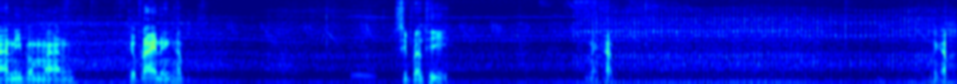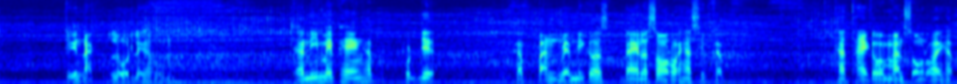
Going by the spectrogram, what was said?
นานี้ประมาณเกือบไร่หนึ่งครับสิบนาทีนะครับนะครับเจอหนักโหลดเลยครับผม แถวนี้ไม่แพงครับ รถเยอะครับปั่นแบบนี้ก็ได้ละ 250 ครับ ถ้าไถก็ประมาณ 200 ครับ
